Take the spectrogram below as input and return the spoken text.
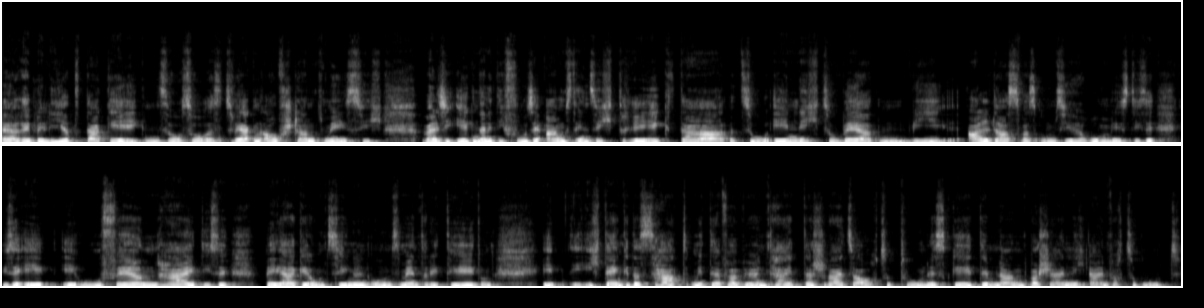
rebelliert dagegen, so, so also Zwergenaufstand mäßig, weil sie irgendeine diffuse Angst in sich trägt, dazu ähnlich zu werden, wie all das, was um sie herum ist, diese, diese EU-Fernheit, diese Berge umzingeln uns Mentalität. Und ich denke, das hat mit der Verwöhntheit der Schweizer auch zu tun. Es geht dem Land wahrscheinlich einfach zu gut.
